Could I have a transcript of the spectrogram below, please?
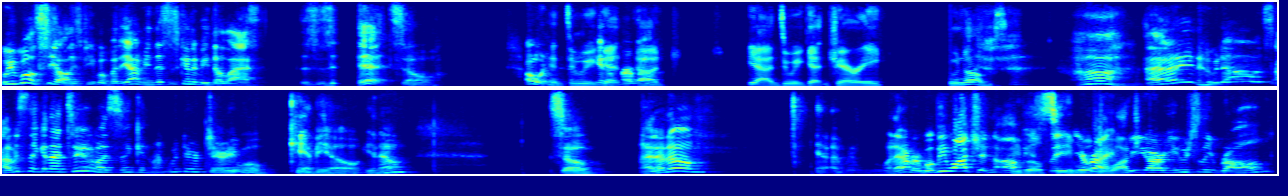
we will see all these people. But yeah, I mean, this is going to be the last. This is it. So. Oh, and, and do we know, get Irma. uh, yeah do we get jerry who knows Huh. I mean, who knows? I was thinking that too. I was thinking, I wonder if Jerry will cameo, you know? So, I don't know. Yeah, I mean, whatever. We'll be watching, obviously. see. You're We'll right. We are usually wrong.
